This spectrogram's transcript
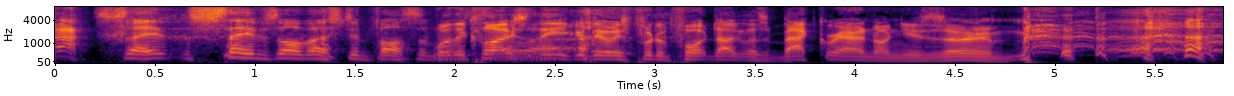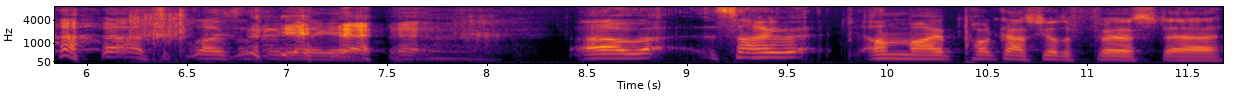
Se- seems almost impossible. Well, the closest so, thing you can do is put a Port Douglas background on your Zoom. uh, That's the closest we're gonna get. Um, so on my podcast, you're the first uh,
